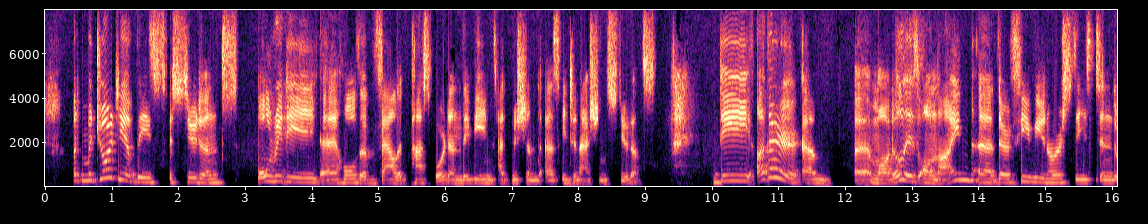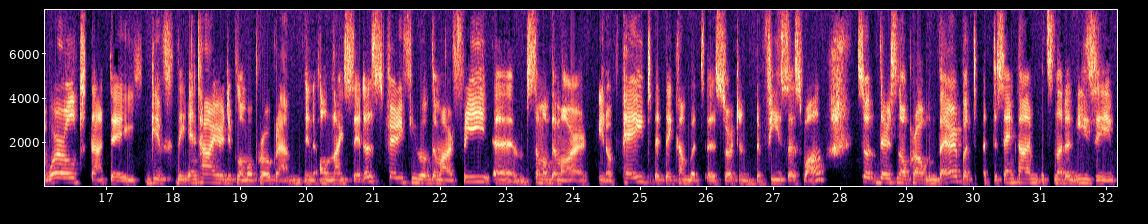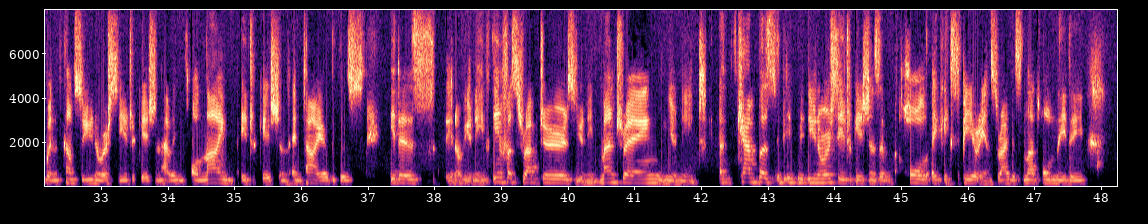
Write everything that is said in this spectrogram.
But majority of these students already uh, hold a valid passport and they've been admissioned as international students. The other um, uh, model is online. Uh, there are few universities in the world that they give the entire diploma program in online status. Very few of them are free. Um, some of them are, you know, paid. They come with uh, certain fees as well. So there's no problem there. But at the same time, it's not an easy when it comes to university education having online education entire because it is you know you need infrastructures you need mentoring you need a campus university education is a whole experience right? It's not only the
